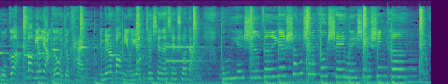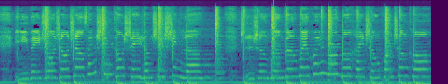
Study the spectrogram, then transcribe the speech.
五个，报名两个我就开。有没有人报名？愿就现在先说的。午夜时分，月上枝头，谁为谁心疼？一杯浊酒浇在心头，谁让谁心冷？只剩混沌，唯唯诺诺，还诚惶诚恐。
